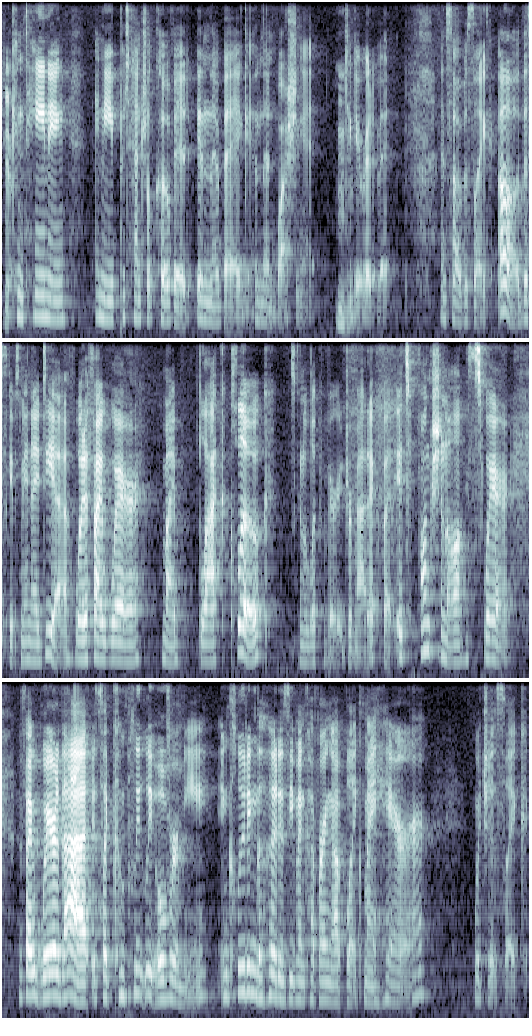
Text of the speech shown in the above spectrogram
Yeah. containing any potential COVID in their bag and then washing it to mm-hmm. get rid of it. And so I was like, oh, this gives me an idea. What if I wear my black cloak? It's going to look very dramatic, but it's functional, I swear. If I wear that, it's like completely over me, including the hood is even covering up like my hair, which is like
